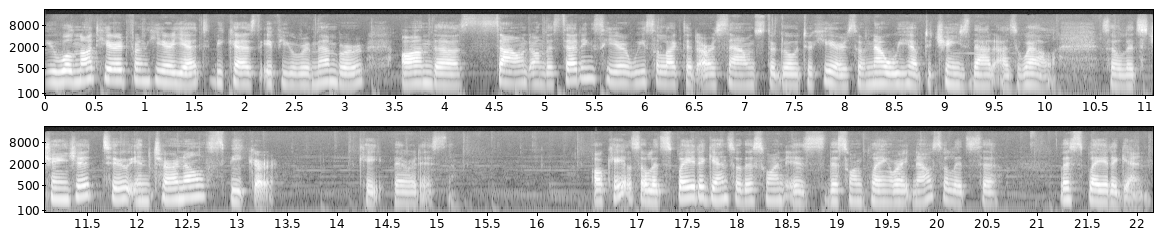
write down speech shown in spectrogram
You will not hear it from here yet because if you remember on the sound on the settings here we selected our sounds to go to here. So now we have to change that as well. So let's change it to internal speaker. Okay there it is. Okay so let's play it again. So this one is this one playing right now. So let's uh, let's play it again.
